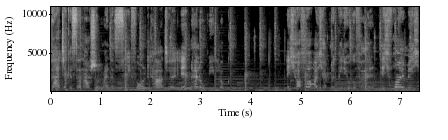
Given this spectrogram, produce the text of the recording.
Fertig ist dann auch schon meine Seafold-Karte im Halloween-Look. Ich hoffe, euch hat mein Video gefallen. Ich freue mich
